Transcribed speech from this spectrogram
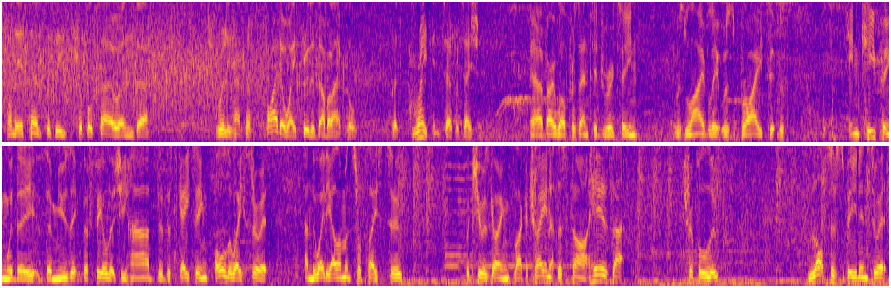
on the attempt at the triple toe and uh, really had to fight her way through the double axel. But great interpretation. Yeah, very well presented routine. It was lively, it was bright, it was in keeping with the, the music, the feel that she had, the, the skating, all the way through it. And the way the elements were placed too. But she was going like a train at the start. Here's that triple loop. Lots of speed into it.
